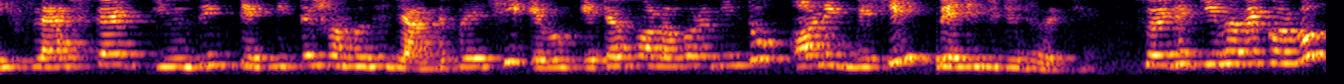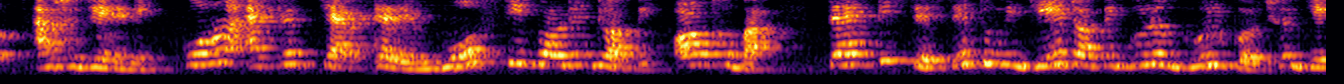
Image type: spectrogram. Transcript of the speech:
এই ফ্ল্যাশ কার্ড ইউজিং টেকনিকটা সম্বন্ধে জানতে পেরেছি এবং এটা ফলো করে কিন্তু অনেক বেশি বেনিফিটেড হয়েছে। সো এটা কীভাবে করব? আসো জেনে নিই। কোনো একটা চ্যাপ্টারের মোস্ট ইম্পর্টেন্ট টপিক অথবা প্র্যাকটিস টেস্টে তুমি যে টপিকগুলো ভুল করছ, যে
